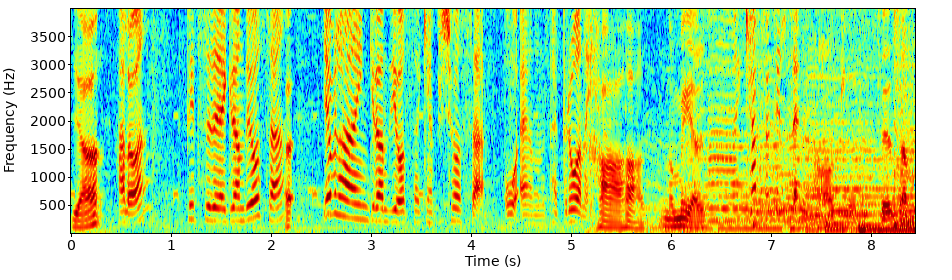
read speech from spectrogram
Ja, Hallå? Pizzeria Grandiosa? Jag vill ha en Grandiosa capriciosa och en pepperoni. haha, något mer? Med kaffefilter. Ja, Okej, ses samma.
